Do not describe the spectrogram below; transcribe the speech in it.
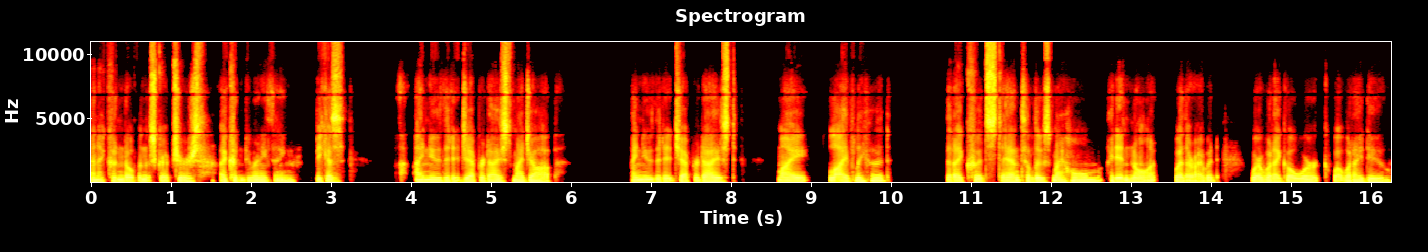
And I couldn't open the scriptures. I couldn't do anything because I knew that it jeopardized my job. I knew that it jeopardized my livelihood, that I could stand to lose my home. I didn't know whether I would, where would I go work? What would I do?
